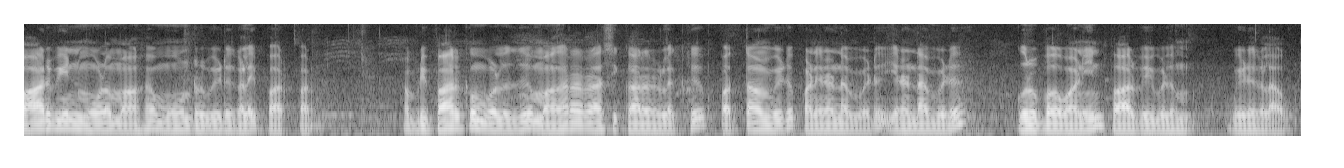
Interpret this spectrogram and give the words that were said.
பார்வையின் மூலமாக மூன்று வீடுகளை பார்ப்பார். அப்படி பார்க்கும் பொழுது மகர ராசிக்காரர்களுக்கு பத்தாம் வீடு பன்னிரெண்டாம் வீடு இரண்டாம் வீடு குரு பகவானின் பார்வை விழும் வீடுகளாகும்.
